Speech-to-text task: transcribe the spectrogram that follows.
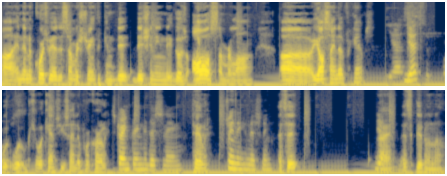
Uh, and then of course we have the summer strength and conditioning that goes all summer long. Uh, are y'all signed up for camps? Yes. Yes. What, what, what camps you signed up for, Carly? Strength and conditioning. Taylor? Strength and conditioning. That's it. Yeah. All right, that's a good one though.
